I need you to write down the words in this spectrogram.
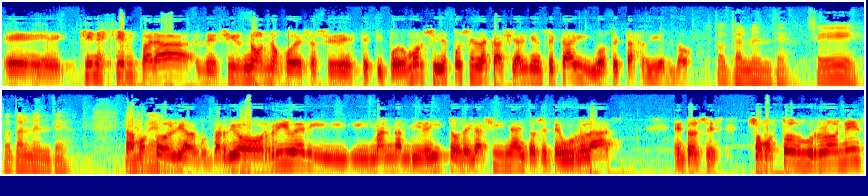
eh, ¿quién es quién para decir no, no podés hacer este tipo de humor si después en la calle alguien se cae y vos te estás riendo? Totalmente, sí, totalmente. Estamos todo el día, perdió River y, mandan videitos de gallina, entonces te burlás. Entonces, somos todos burlones,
